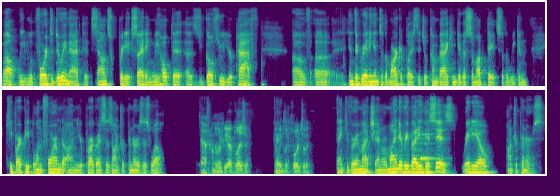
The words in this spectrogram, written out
Well, we look forward to doing that. It sounds pretty exciting. We hope that as you go through your path of uh, integrating into the marketplace, that you'll come back and give us some updates so that we can keep our people informed on your progress as entrepreneurs as well. Definitely, it would be our pleasure. We look forward to it. Thank you very much. And remind everybody this is Radio Entrepreneurs.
